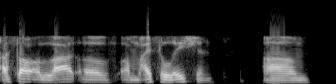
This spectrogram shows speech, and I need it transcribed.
i saw a lot of um, isolation um,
